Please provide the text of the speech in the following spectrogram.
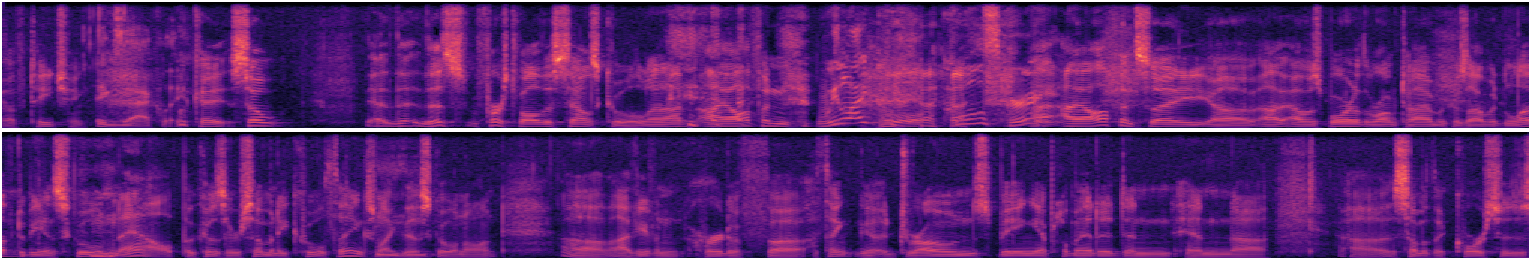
of teaching. Exactly. Okay, so this first of all, this sounds cool, and I, I often We like cool. Cool's great. I, I often say uh, I, I was born at the wrong time because I would love to be in school now because there's so many cool things like this going on. Uh, I've even heard of uh, I think uh, drones being implemented and and uh, uh, some of the courses.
